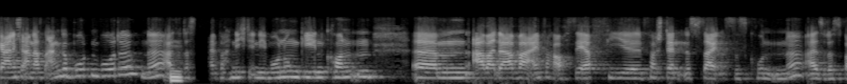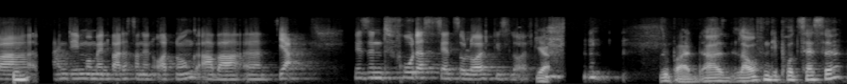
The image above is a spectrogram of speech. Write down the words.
gar nicht anders angeboten wurde. Ne? Also Mhm. dass wir einfach nicht in die Wohnung gehen konnten. Ähm, aber da war einfach auch sehr viel Verständnis seitens des Kunden. Ne? Also das war, in dem Moment war das dann in Ordnung. Aber äh, ja, wir sind froh, dass es jetzt so läuft, wie es läuft. Ja. Super, da laufen die Prozesse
